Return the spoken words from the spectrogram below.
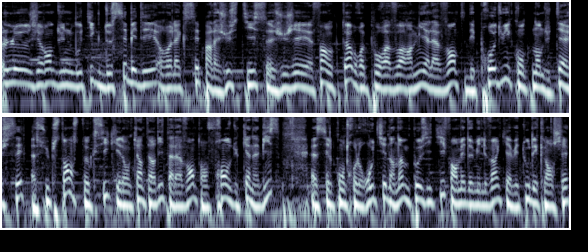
le gérant d'une boutique de CBD relaxé par la justice, jugé fin octobre pour avoir mis à la vente des produits contenant du THC, la substance toxique est donc interdite à la vente en France du cannabis. C'est le contrôle routier d'un homme en mai 2020 qui avait tout déclenché.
